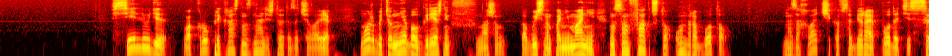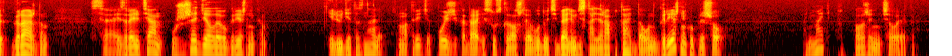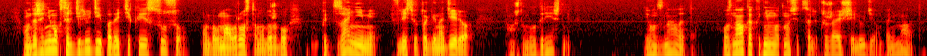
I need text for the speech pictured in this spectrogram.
Все люди вокруг прекрасно знали, что это за человек. Может быть, он не был грешник в нашем обычном понимании, но сам факт, что он работал на захватчиков, собирая подати с граждан, с израильтян, уже делал его грешником. И люди это знали. Смотрите, позже, когда Иисус сказал, что я буду у тебя, люди стали роптать. Да он к грешнику пришел. Понимаете положение человека? Он даже не мог среди людей подойти к Иисусу. Он был мал ростом, он должен был быть за ними и влезть в итоге на дерево. Потому что он был грешник. И он знал это. Он знал, как к нему относятся окружающие люди. Он понимал это.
